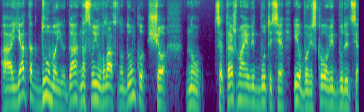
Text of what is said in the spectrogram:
А я так думаю, да, на свою власну думку, що ну. Це теж має відбутися і обов'язково відбудеться.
